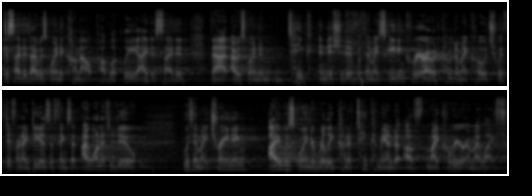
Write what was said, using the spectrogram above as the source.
decided I was going to come out publicly. I decided that I was going to take initiative within my skating career. I would come to my coach with different ideas of things that I wanted to do within my training. I was going to really kind of take command of my career and my life.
